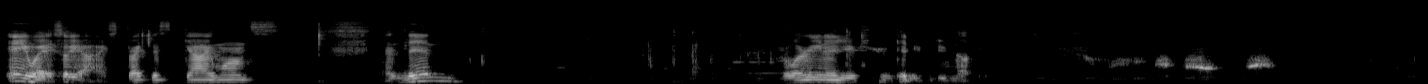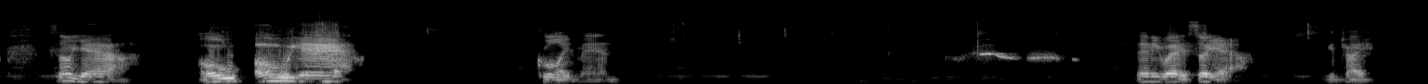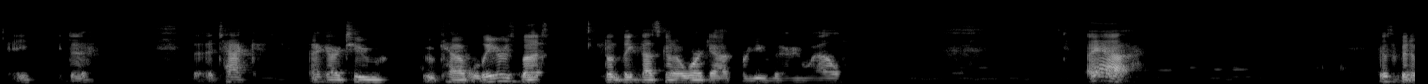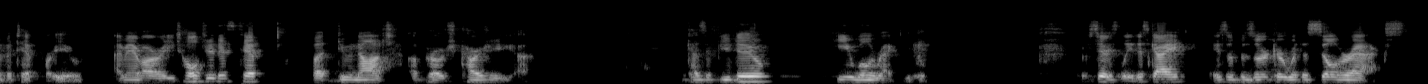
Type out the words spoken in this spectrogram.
Anyway, so yeah, I strike this guy once, and then Valerina, you continue to do nothing. So yeah. Oh, oh yeah! Kool-Aid Man. Anyway, so yeah. You can try to attack our two Cavaliers, but don't think that's going to work out for you very well. Yeah. Here's a bit of a tip for you. I may have already told you this tip, but do not approach Carjiga. Because if you do, he will wreck you. Seriously, this guy is a berserker with a silver axe.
